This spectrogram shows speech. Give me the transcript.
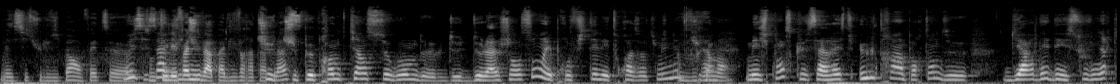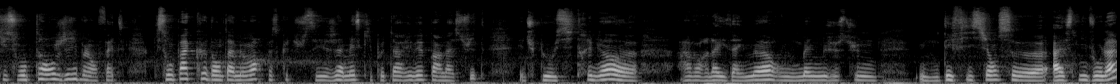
Mais si tu le vis pas, en fait, euh, Oui, ton ça, téléphone, tu- il va pas vivre à ta Tu, place. tu peux prendre 15 secondes de, de, de la chanson et profiter les 3 autres minutes, tu vois. Vraiment. Mais je pense que ça reste ultra important de garder des souvenirs qui sont tangibles en fait, qui sont pas que dans ta mémoire parce que tu sais jamais ce qui peut t'arriver par la suite et tu peux aussi très bien euh, avoir l'Alzheimer ou même juste une, une déficience euh, à ce niveau-là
